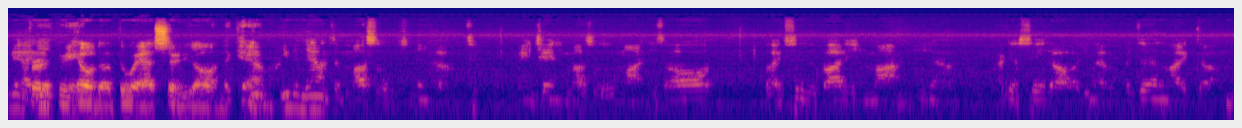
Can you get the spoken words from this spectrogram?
Yeah, vertically held up the way I showed you all on the camera. even down to muscles. You know, to maintaining muscles of the mind is all like see the body and mind. You know, I can see it all. You know, but then like um,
